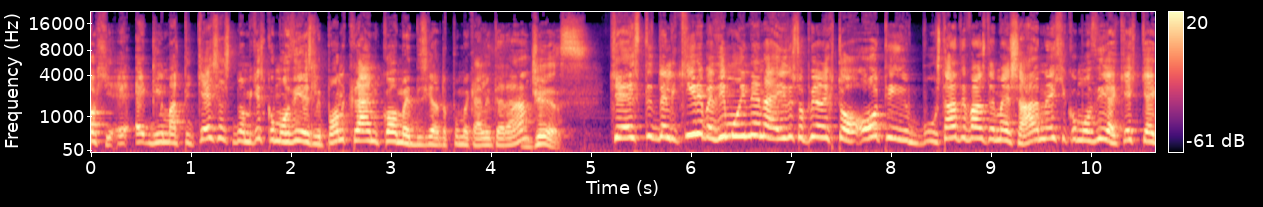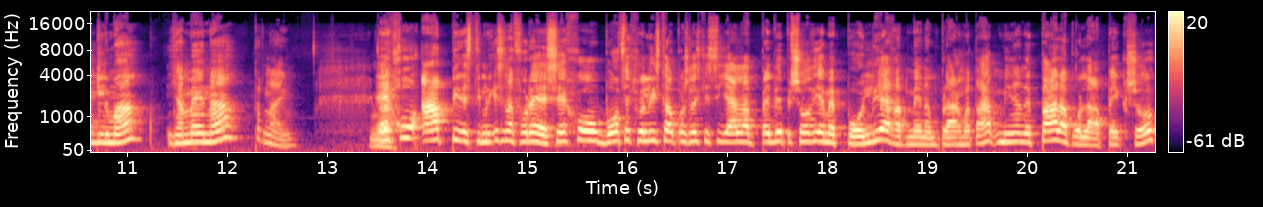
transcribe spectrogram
όχι, ε, εγκληματικές αστυνομικές κομμωδίες λοιπόν, crime comedies για να το πούμε καλύτερα. Yes. Και στην τελική, ρε παιδί μου, είναι ένα είδος το οποίο είναι ανοιχτό. Ό,τι γουστάρετε βάζετε μέσα. Αν έχει κομμωδία και έχει και έγκλημα, για μένα, περνάει. Ναι. Έχω άπειρες τιμητικέ αναφορές. Έχω μπορώ να φτιάξω λίστα, όπως λες και εσύ, για άλλα πέντε επεισόδια με πολύ αγαπημένα μου πράγματα. Μείνανε πάρα πολλά απ' έξω.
